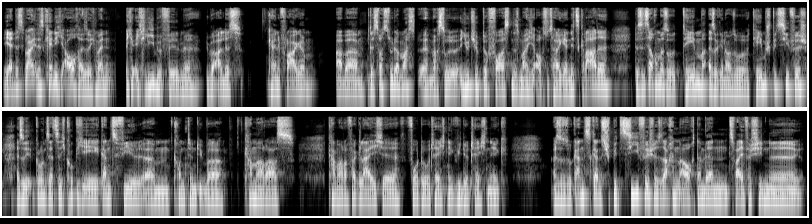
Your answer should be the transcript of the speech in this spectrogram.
Ja, das war, das kenne ich auch. Also ich meine, ich, ich liebe Filme über alles, keine Frage. Aber das, was du da machst, einfach so YouTube durchforsten, das mache ich auch total gern. Jetzt gerade, das ist auch immer so Themen, also genau so themenspezifisch. Also grundsätzlich gucke ich eh ganz viel ähm, Content über Kameras, Kameravergleiche, Fototechnik, Videotechnik, Also so ganz, ganz spezifische Sachen auch. Dann werden zwei verschiedene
